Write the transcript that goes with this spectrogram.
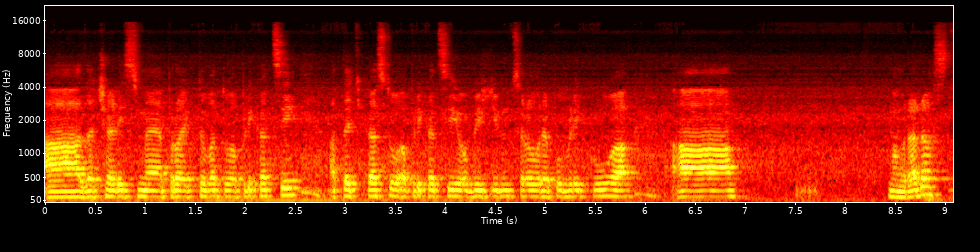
a začali jsme projektovat tu aplikaci a teďka s tou aplikací objíždím celou republiku a, a mám radost.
